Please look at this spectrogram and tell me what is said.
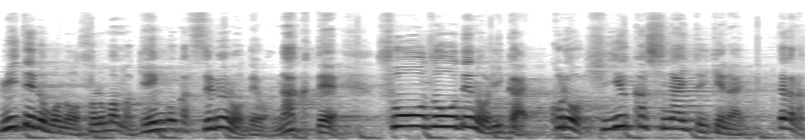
見てるものをそのまま言語化するのではなくて想像での理解これを比喩化しないといけない。けない。だから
